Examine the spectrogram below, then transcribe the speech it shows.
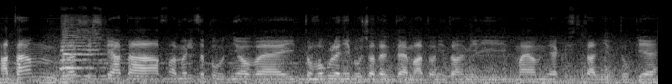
a tam w reszcie świata, w Ameryce Południowej to w ogóle nie był żaden temat, oni to mieli, mają jakoś totalnie w dupie.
